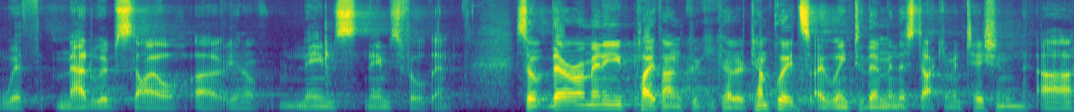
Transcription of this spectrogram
with Madlib style uh, you know, names, names filled in. So there are many Python cookie cutter templates. I link to them in this documentation. Uh,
